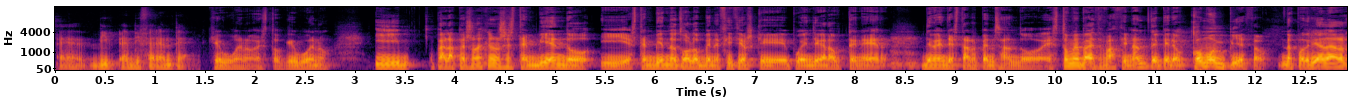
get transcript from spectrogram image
eh, es diferente. Qué bueno esto, qué bueno. Y para las personas que nos estén viendo y estén viendo todos los beneficios que pueden llegar a obtener, deben de estar pensando, esto me parece fascinante, pero ¿cómo empiezo? ¿Nos podría dar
